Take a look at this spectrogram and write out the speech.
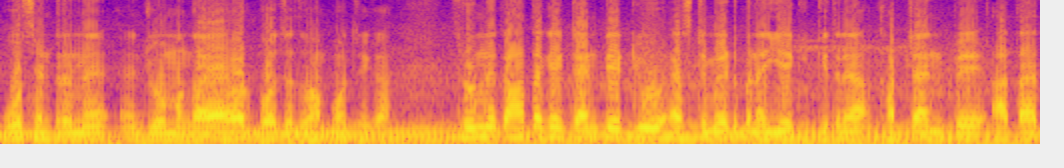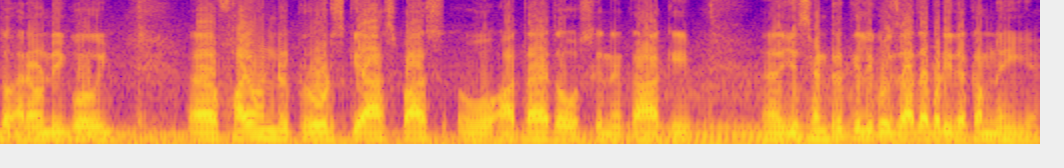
वो सेंटर में जो मंगाया है और बहुत जल्द वहाँ पहुँचेगा। फिर उन्होंने कहा था कि टेंटेटिव एस्टिमेट बनाइए कि कितना खर्चा इन पर आता है तो अराउंडिंग कोई फाइव हंड्रेड करोड़ के आसपास वो आता है तो उसने कहा कि ये सेंटर के लिए कोई ज़्यादा बड़ी रकम नहीं है।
